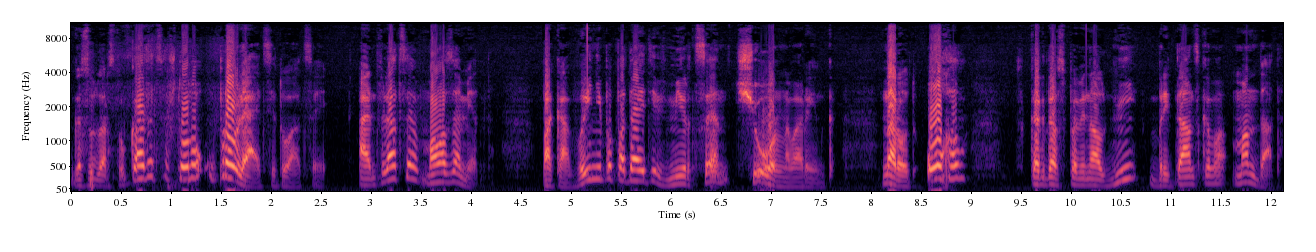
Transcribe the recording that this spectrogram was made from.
государству кажется, что оно управляет ситуацией, а инфляция малозаметна, пока вы не попадаете в мир цен черного рынка. Народ охал, когда вспоминал дни британского мандата.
